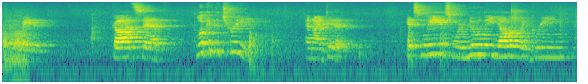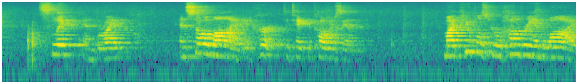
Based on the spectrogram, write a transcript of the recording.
and waited. God said, look at the tree, and I did. Its leaves were newly yellow and green, slick and bright. and so alive it hurt to take the colors in. My pupils grew hungry and wide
